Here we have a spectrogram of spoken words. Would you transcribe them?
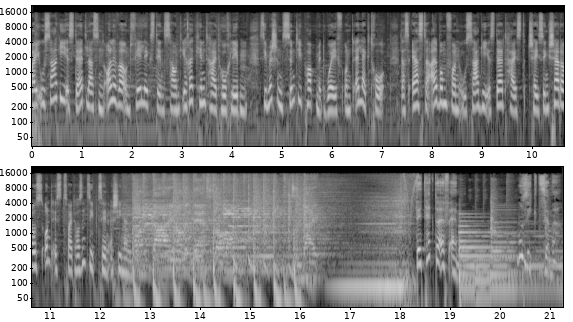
Bei Usagi is Dead lassen Oliver und Felix den Sound ihrer Kindheit hochleben. Sie mischen Synthie-Pop mit Wave und Elektro. Das erste Album von Usagi is Dead heißt Chasing Shadows und ist 2017 erschienen. Detektor FM Musikzimmer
